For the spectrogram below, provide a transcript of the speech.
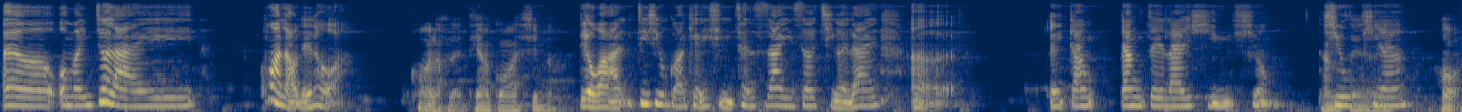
呃，我们就来看老日好啊。看人来听歌是吗？对啊，这首歌曲是陈思阿姨所唱的，咱呃，会当当做来欣赏、收听。吼，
